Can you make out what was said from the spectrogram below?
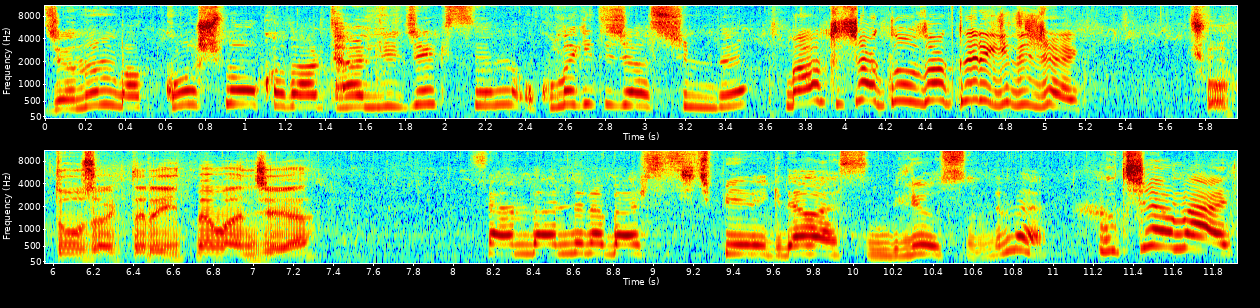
Canım bak koşma o kadar terleyeceksin. Okula gideceğiz şimdi. Mert uçakla uzaklara gidecek. Çok da uzaklara gitme bence ya. Sen benden habersiz hiçbir yere gidemezsin biliyorsun değil mi? Uçuyor Mert.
